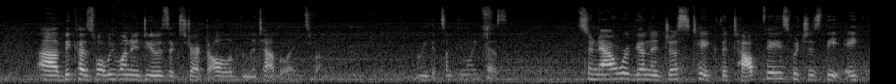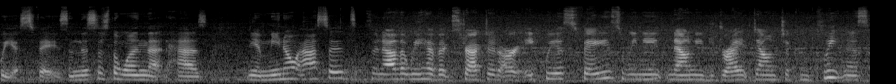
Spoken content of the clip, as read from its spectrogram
uh, because what we want to do is extract all of the metabolites from it. And we get something like this. So now we're going to just take the top phase, which is the aqueous phase. And this is the one that has the amino acids. So now that we have extracted our aqueous phase, we need now need to dry it down to completeness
